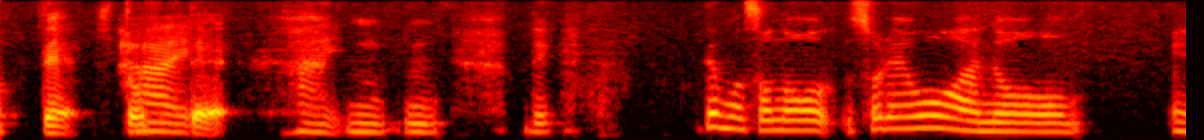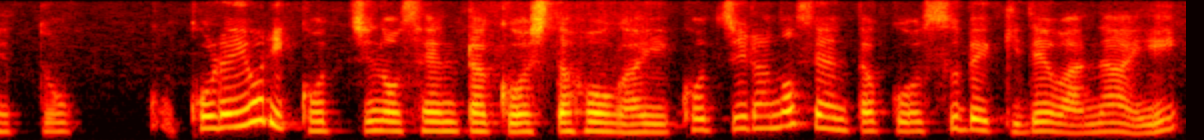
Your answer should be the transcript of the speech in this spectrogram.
って人って。はい、うんうん、ででもそのそれをあのえっとこれよりこっちの選択をした方がいいこちらの選択をすべきではない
